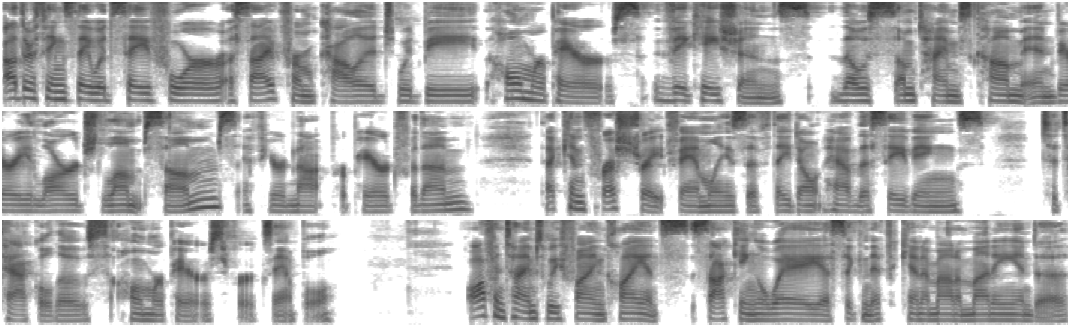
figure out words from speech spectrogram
Other things they would save for aside from college would be home repairs, vacations. Those sometimes come in very large lump sums if you're not prepared for them. That can frustrate families if they don't have the savings to tackle those home repairs, for example oftentimes we find clients socking away a significant amount of money into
